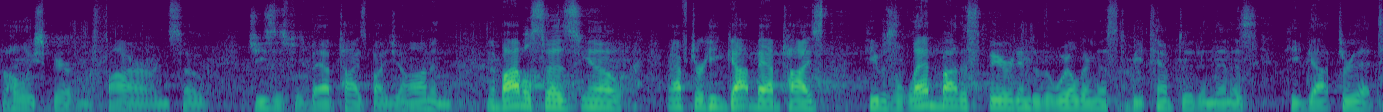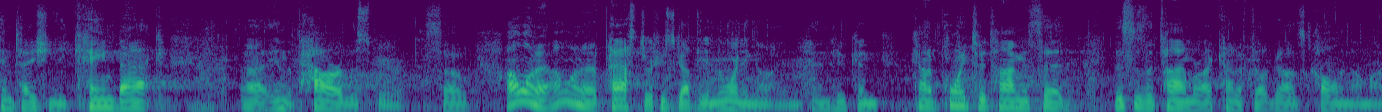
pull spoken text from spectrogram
the Holy Spirit and with fire. And so Jesus was baptized by John. And the Bible says, you know, after he got baptized, he was led by the Spirit into the wilderness to be tempted, and then as he got through that temptation, he came back uh, in the power of the Spirit. So I want, a, I want a pastor who's got the anointing on him and who can kind of point to a time and said, this is the time where I kind of felt God's calling on my,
